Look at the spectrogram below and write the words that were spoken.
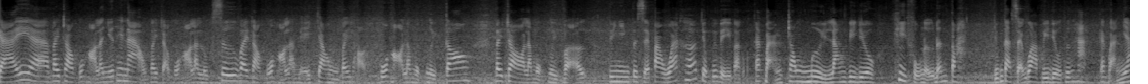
cái à, vai trò của họ là như thế nào? Vai trò của họ là luật sư, vai trò của họ là mẹ chồng, vai trò của họ là một người con, vai trò là một người vợ. Tuy nhiên tôi sẽ bao quát hết cho quý vị và các bạn trong 15 video khi phụ nữ đến tòa. Chúng ta sẽ qua video thứ hai, các bạn nhé.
